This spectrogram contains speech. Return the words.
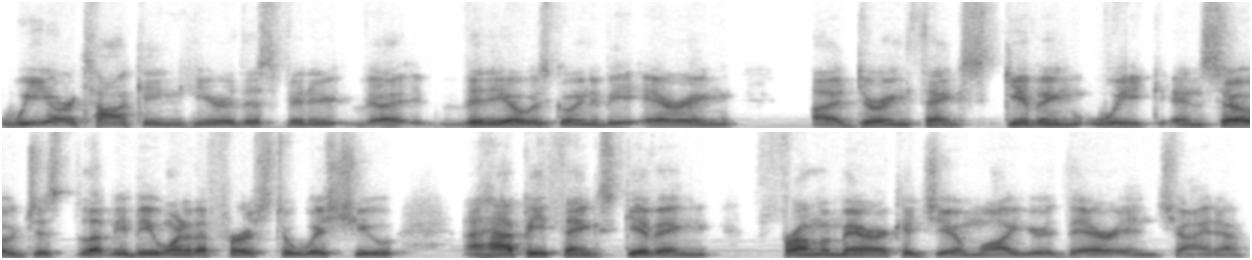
we are talking here. This video, uh, video is going to be airing uh, during Thanksgiving week. And so just let me be one of the first to wish you a happy Thanksgiving from America, Jim, while you're there in China.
